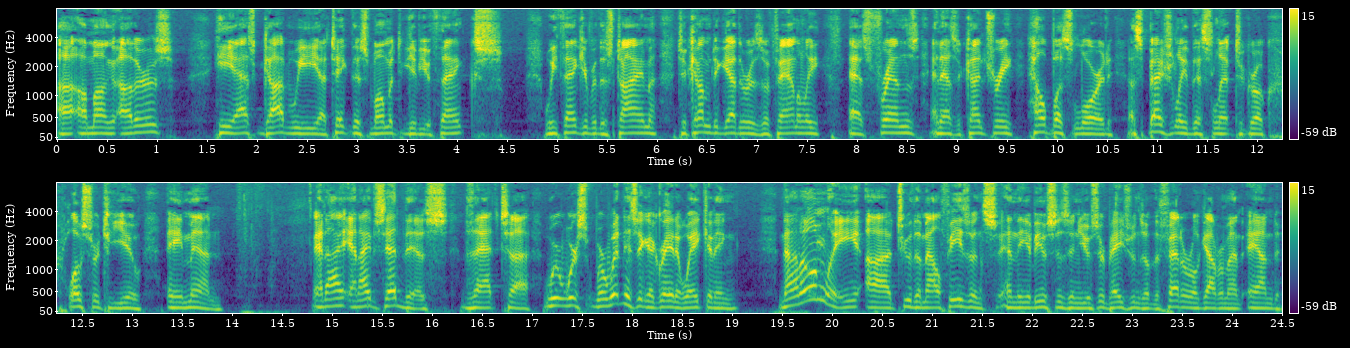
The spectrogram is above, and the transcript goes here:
uh, among others. He asked God, We uh, take this moment to give you thanks. We thank you for this time to come together as a family, as friends, and as a country. Help us, Lord, especially this Lent, to grow closer to you. Amen. And I and I've said this that uh, we're, we're we're witnessing a great awakening not only uh, to the malfeasance and the abuses and usurpations of the federal government and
